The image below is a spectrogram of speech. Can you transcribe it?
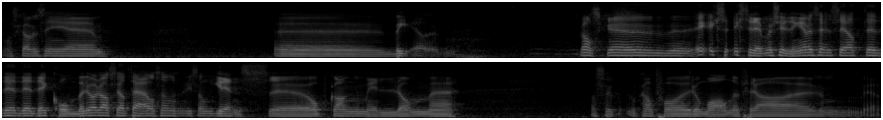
hva skal vi si be, ganske ek ekstreme skildringer. Jeg vil se at det, det, det, kommer. Og altså at det er også en liksom, grenseoppgang mellom altså, Du kan få romaner fra ja,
